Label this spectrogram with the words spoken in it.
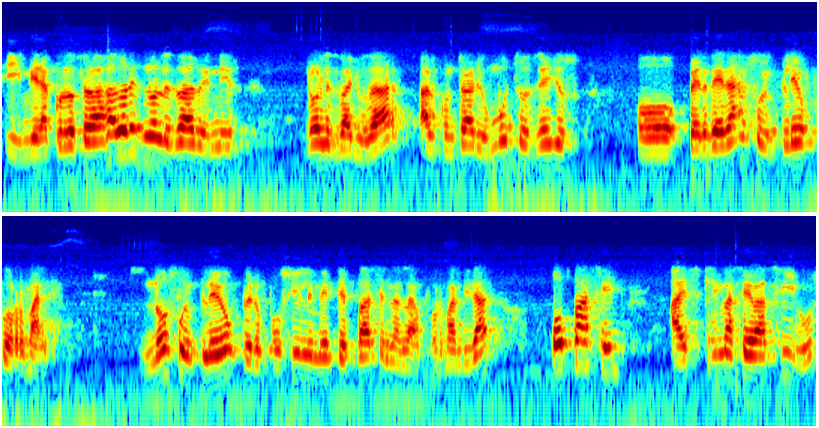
Sí, mira, con los trabajadores no les va a venir, no les va a ayudar. Al contrario, muchos de ellos o perderán su empleo formal. No su empleo, pero posiblemente pasen a la formalidad o pasen a esquemas evasivos,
